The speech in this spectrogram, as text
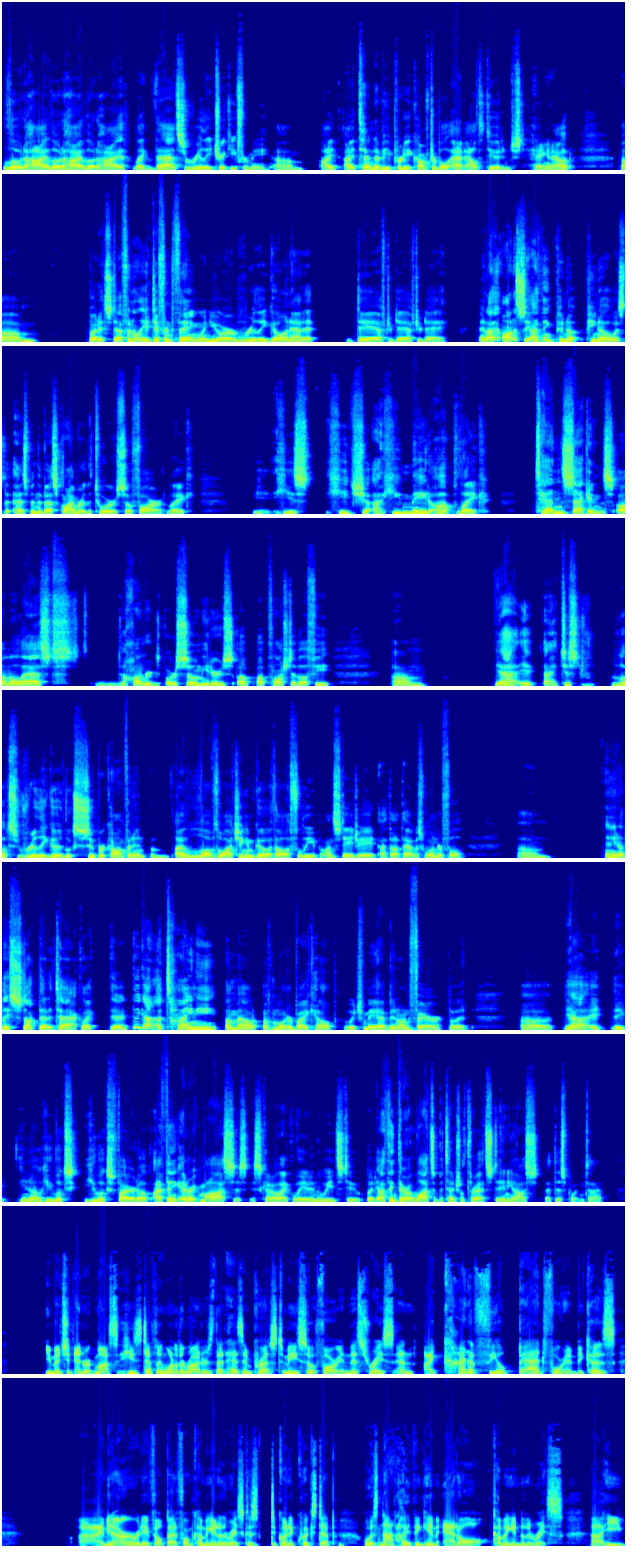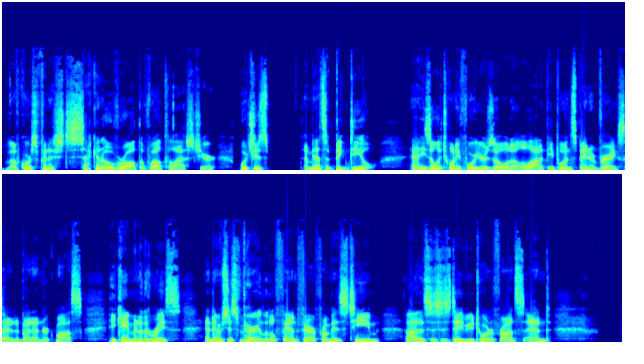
low to high, low to high, low to high. Like that's really tricky for me. Um, I I tend to be pretty comfortable at altitude and just hanging out. Um, but it's definitely a different thing when you are really going at it day after day after day. And I honestly, I think Pinot, Pinot was the, has been the best climber of the tour so far. Like he's he ju- uh, he made up like 10 seconds on the last 100 or so meters up up Planche des Belles Filles. Um yeah, it I just looks really good, looks super confident. I loved watching him go with Alaphilippe on stage 8. I thought that was wonderful. Um and you know, they stuck that attack. Like they they got a tiny amount of motorbike help, which may have been unfair, but uh, yeah, it, they, you know, he looks he looks fired up. I think Enric Mas is, is kind of like laying in the weeds too. But I think there are lots of potential threats to Ineos at this point in time. You mentioned Enric Mas. He's definitely one of the riders that has impressed me so far in this race, and I kind of feel bad for him because I mean, I already felt bad for him coming into the race because Deceuninck Quickstep was not hyping him at all coming into the race. Uh, he, of course, finished second overall at the Vuelta last year, which is, I mean, that's a big deal. And he's only 24 years old. A lot of people in Spain are very excited about Enric Mas. He came into the race, and there was just very little fanfare from his team. Uh, this is his debut Tour de France, and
